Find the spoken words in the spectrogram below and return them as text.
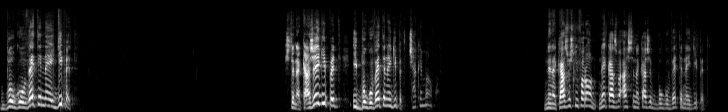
боговете на Египет. Ще накажа Египет и боговете на Египет. Чакай малко. Не наказваш ли фараон? Не, казва, аз ще накажа боговете на Египет.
